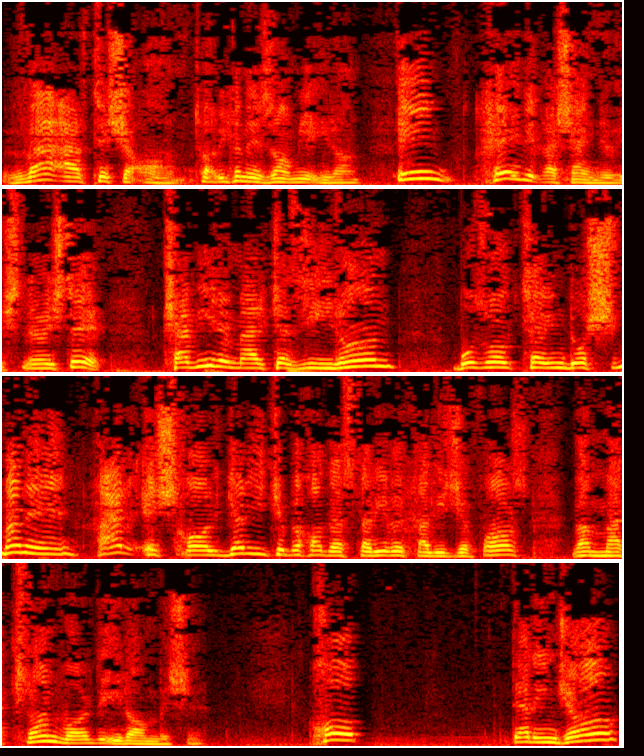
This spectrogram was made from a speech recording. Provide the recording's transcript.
و ارتش آن. تاریخ نظامی ایران. این خیلی قشنگ نوشته نوشته کویر مرکزی ایران بزرگترین دشمن هر اشغالگری که بخواد از طریق خلیج فارس و مکران وارد ایران بشه. خب در اینجا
